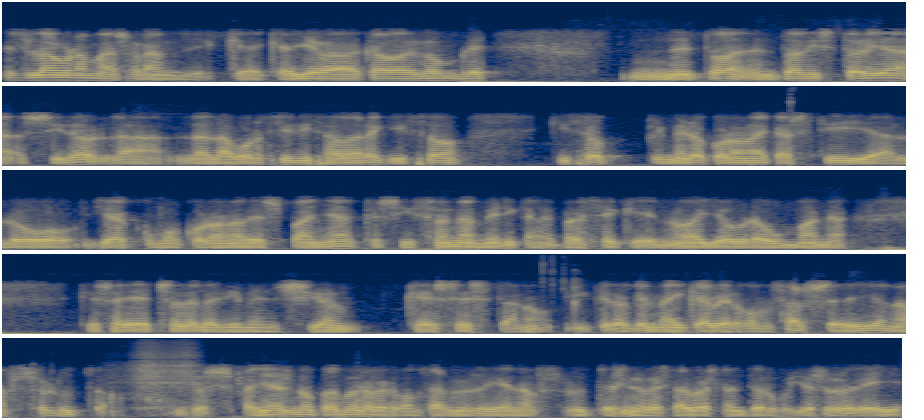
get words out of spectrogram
es la obra más grande que, que ha llevado a cabo el hombre de toda, en toda la historia ha sido la, la labor civilizadora que hizo que hizo primero Corona de Castilla, luego ya como Corona de España, que se hizo en América. Me parece que no hay obra humana que se haya hecho de la dimensión que es esta, ¿no? Y creo que no hay que avergonzarse de ella en absoluto. Los españoles no podemos avergonzarnos de ella en absoluto, sino que estar bastante orgullosos de ella.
